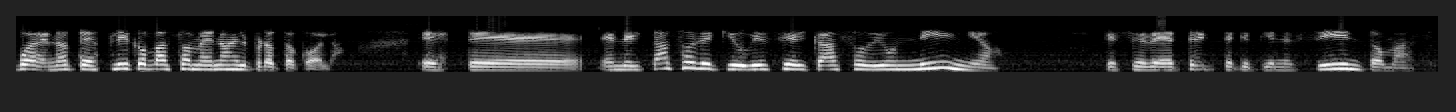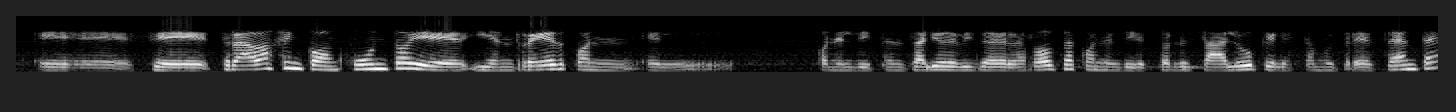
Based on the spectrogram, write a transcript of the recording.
bueno, te explico más o menos el protocolo. Este, en el caso de que hubiese el caso de un niño que se detecte que tiene síntomas, eh, se trabaja en conjunto y, y, en red con el, con el dispensario de Villa de las Rosas, con el director de salud, que él está muy presente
